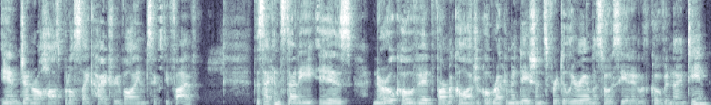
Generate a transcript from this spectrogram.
in General Hospital Psychiatry, Volume 65. The second study is NeuroCovid Pharmacological Recommendations for Delirium Associated with COVID-19,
